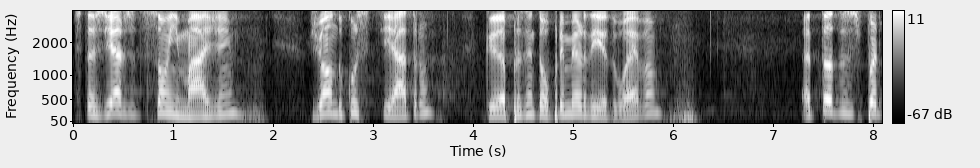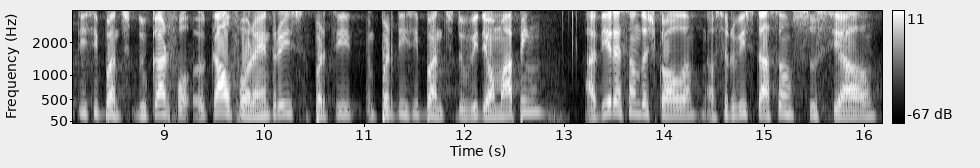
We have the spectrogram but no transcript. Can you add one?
estagiários de Som e Imagem, João do curso de Teatro, que apresentou o primeiro dia do EVA, a todos os participantes do Call for Entries, participantes do Videomapping, à direção da escola, ao Serviço de Ação Social,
